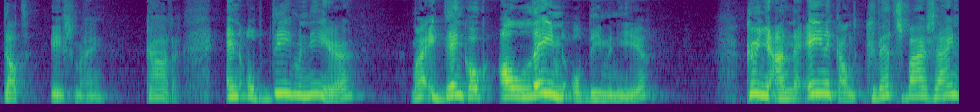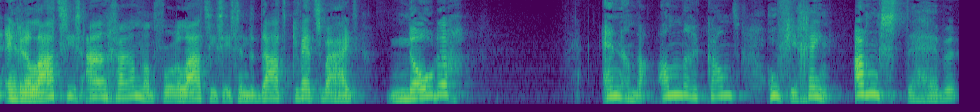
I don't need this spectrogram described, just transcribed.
dat is mijn kader. En op die manier maar ik denk ook alleen op die manier kun je aan de ene kant kwetsbaar zijn en relaties aangaan, want voor relaties is inderdaad kwetsbaarheid nodig. En aan de andere kant hoef je geen angst te hebben,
